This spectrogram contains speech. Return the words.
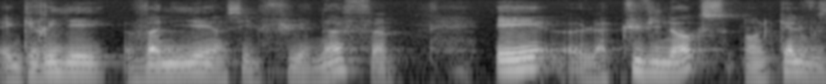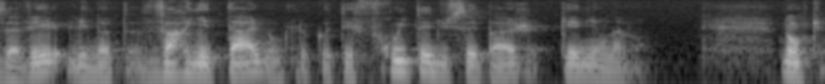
grillées, vanillées, ainsi le fût est neuf, et euh, la cuve inox dans lequel vous avez les notes variétales, donc le côté fruité du cépage qui est mis en avant. Donc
